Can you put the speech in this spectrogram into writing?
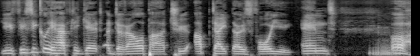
you physically have to get a developer to update those for you. And mm. oh,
